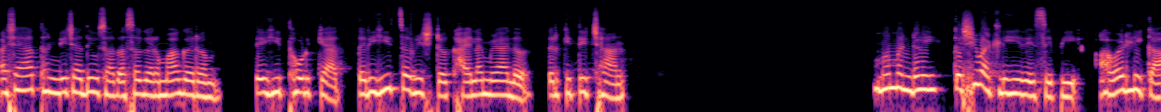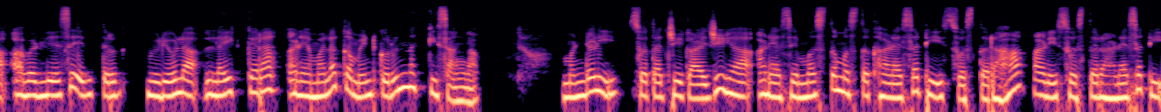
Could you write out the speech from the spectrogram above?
अशा ह्या थंडीच्या दिवसात असं गरमागरम तेही थोडक्यात तरीही चविष्ट खायला मिळालं तर किती छान. मग मंडळी कशी वाटली ही रेसिपी आवडली का? आवडली असेल तर व्हिडिओला लाईक करा आणि आम्हाला कमेंट करून नक्की सांगा. मंडळी स्वतःची काळजी घ्या आणि असे मस्त मस्त खाण्यासाठी स्वस्त राहा आणि स्वस्त राहण्यासाठी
